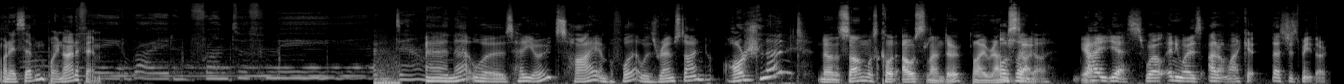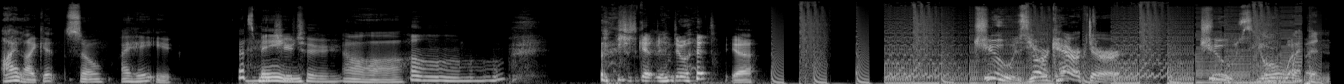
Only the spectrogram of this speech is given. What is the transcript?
107.9 FM. right in front of me. And that was Hetty Oates. Hi. And before that was Rammstein. Ausland? No, the song was called Auslander by Rammstein. Auslander. Yeah, Ah, yes. Well, anyways, I don't like it. That's just me, though. I like it, so I hate you. That's Hate you too. Aww. Aww. just get into it. Yeah. Choose your character. Choose your weapon.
